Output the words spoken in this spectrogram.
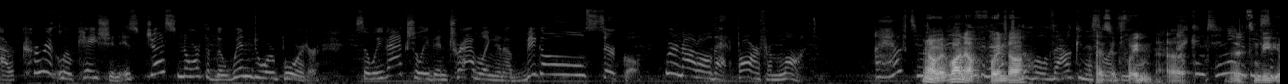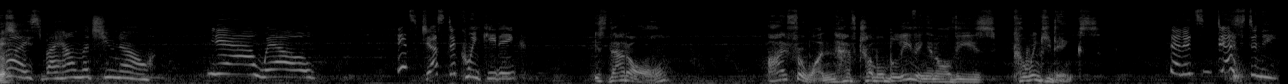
Our current location is just north of the Windor border, so we've actually been traveling in a big old circle. We're not all that far from Lant. I have to Ja, wir waren ja vorhin da. Das heißt, vorhin, äh, I continue in den letzten to be Videos. surprised by how much you know. Yeah, well, it's just a quinky dink. Is that all? I, for one, have trouble believing in all these coinkydinks. And it's destiny.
